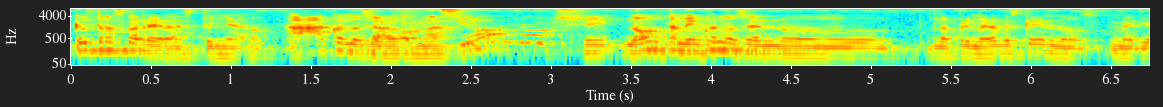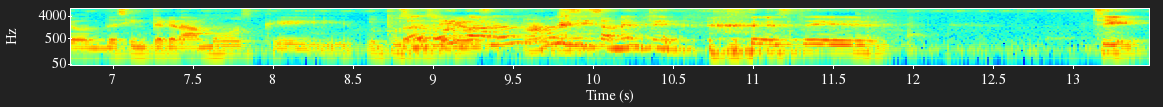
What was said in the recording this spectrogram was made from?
¿Qué otras barreras, Tuñado? Ah, cuando se La nos... formación, ¿no? Sí, no, también cuando se nos... La primera vez que nos medio desintegramos, que... Pues Ah, eso sí. Ah, precisamente. Este. Sí,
